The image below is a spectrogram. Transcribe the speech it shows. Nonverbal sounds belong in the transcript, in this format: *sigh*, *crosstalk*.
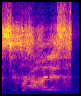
Super Hot Minutes.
